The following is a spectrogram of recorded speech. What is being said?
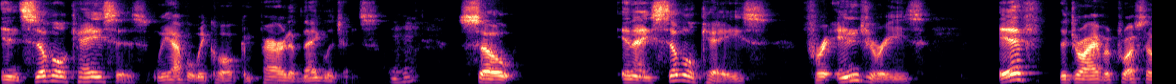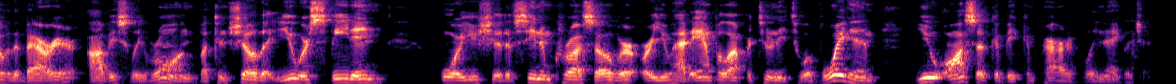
in civil cases, we have what we call comparative negligence. Mhm. So, in a civil case for injuries, if the driver crossed over the barrier, obviously wrong, but can show that you were speeding or you should have seen him cross over or you had ample opportunity to avoid him, you also could be comparatively negligent.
